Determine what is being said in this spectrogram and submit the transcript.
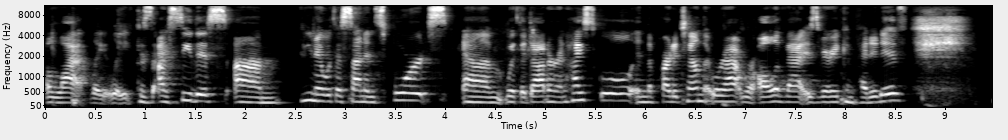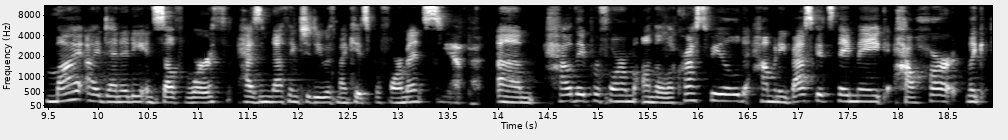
a lot lately because I see this, um, you know, with a son in sports, um, with a daughter in high school, in the part of town that we're at, where all of that is very competitive. My identity and self worth has nothing to do with my kids' performance. Yep. um, how they perform on the lacrosse field, how many baskets they make, how hard, like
